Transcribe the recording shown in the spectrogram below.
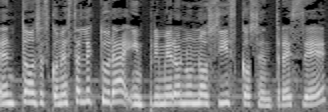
Entonces, con esta lectura imprimieron unos discos en 3D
